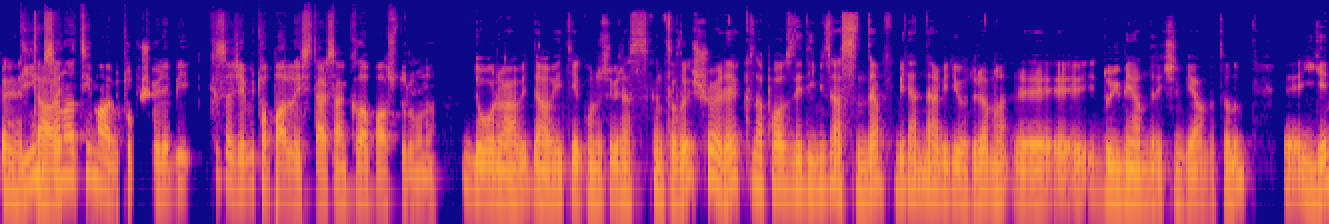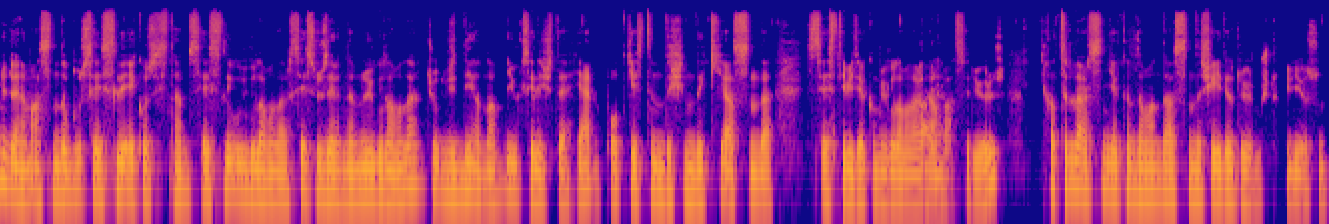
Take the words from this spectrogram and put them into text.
Evet, Diyeyim davet... sana atayım abi topu şöyle bir kısaca bir toparla istersen Clubhouse durumunu. Doğru abi davetiye konusu biraz sıkıntılı. Şöyle Clubhouse dediğimiz aslında bilenler biliyordur ama e, duymayanlar için bir anlatalım. E, yeni dönem aslında bu sesli ekosistem, sesli uygulamalar, ses üzerinden uygulamalar çok ciddi anlamda yükselişte. Yani podcast'in dışındaki aslında sesli bir takım uygulamalardan Aynen. bahsediyoruz. Hatırlarsın yakın zamanda aslında şeyi de duyurmuştuk biliyorsun.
